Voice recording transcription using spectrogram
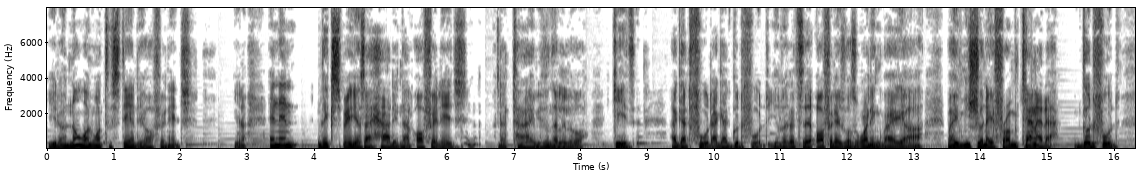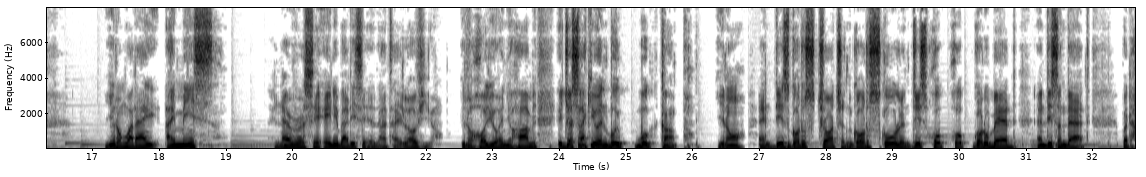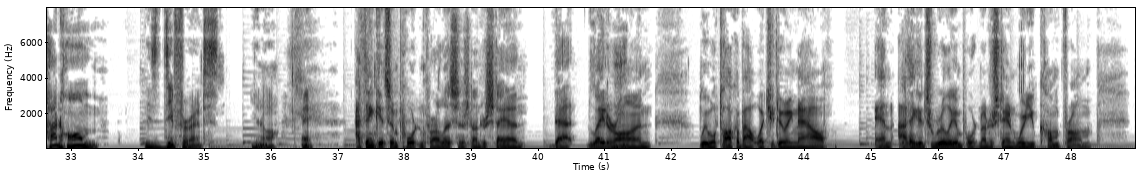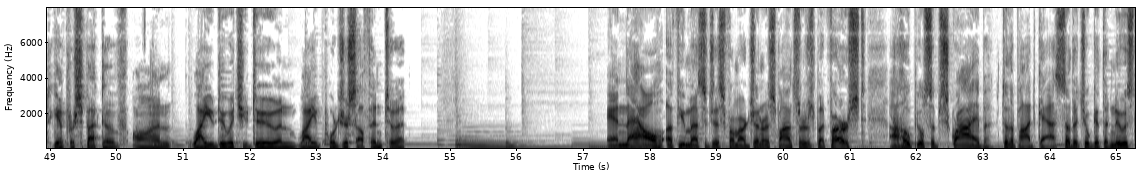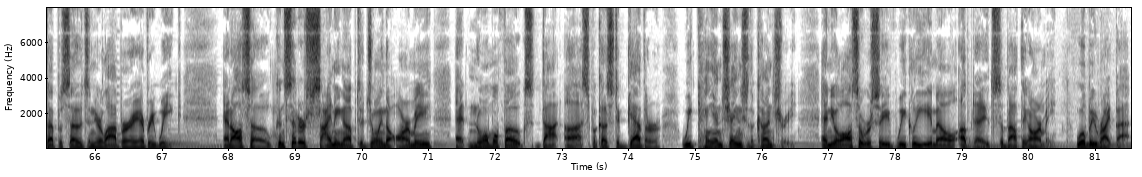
You know, no one wants to stay in the orphanage you know. And then the experience I had in that orphanage at that time, even the little kids, I got food. I got good food. You know, that's the orphanage was running by uh, by missionary from Canada. Good food. You know what I I miss? I never say anybody say that I love you. You know, hold you in your arm. It's just like you in book book camp. You know, and this go to church and go to school and this hope hope go to bed and this and that. But at home is different, you know. Eh. I think it's important for our listeners to understand that later mm-hmm. on we will talk about what you're doing now. And I think it's really important to understand where you come from to give perspective on why you do what you do and why you poured yourself into it. And now, a few messages from our generous sponsors. But first, I hope you'll subscribe to the podcast so that you'll get the newest episodes in your library every week. And also, consider signing up to join the Army at normalfolks.us because together we can change the country. And you'll also receive weekly email updates about the Army. We'll be right back.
